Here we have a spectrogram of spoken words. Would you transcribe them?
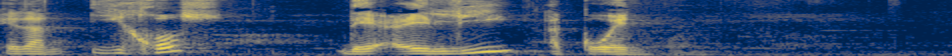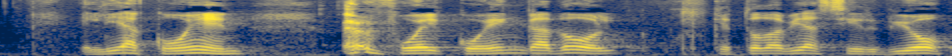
Eran hijos de Eli a Cohen. Elí a Cohen fue el Cohen Gadol que todavía sirvió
